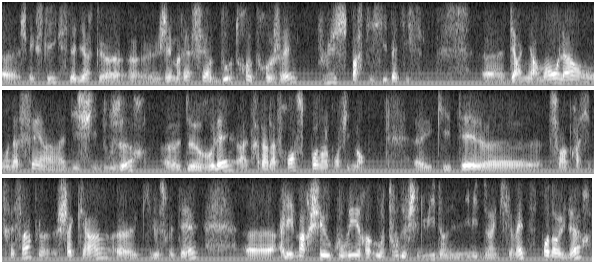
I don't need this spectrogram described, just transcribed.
Euh, je m'explique, c'est-à-dire que j'aimerais faire d'autres projets plus participatifs. dernièrement, là, on a fait un défi 12 heures de relais à travers la France pendant le confinement, qui était sur un principe très simple. Chacun qui le souhaitait allait marcher ou courir autour de chez lui dans une limite de 1 km pendant une heure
